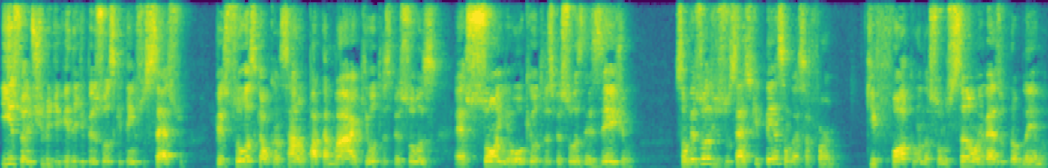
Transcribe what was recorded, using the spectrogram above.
Isso é um estilo de vida de pessoas que têm sucesso pessoas que alcançaram um patamar que outras pessoas é, sonham ou que outras pessoas desejam. São pessoas de sucesso que pensam dessa forma, que focam na solução ao invés do problema,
